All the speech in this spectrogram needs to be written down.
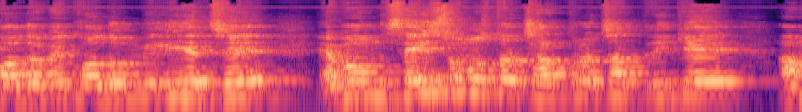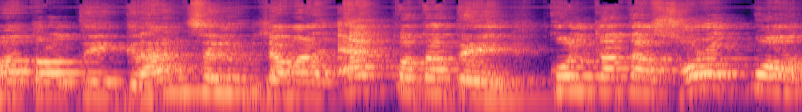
কদমে কদম মিলিয়েছে এবং সেই সমস্ত ছাত্রছাত্রীকে আমার তরফ থেকে গ্র্যান্ড স্যালুট যে আমার এক কথাতে কলকাতা সড়ক পথ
